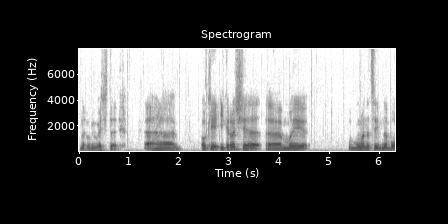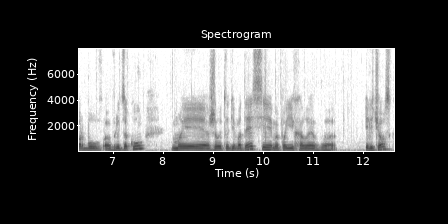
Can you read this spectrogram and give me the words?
ну, вибачте. Е, Окей, і коротше, е, ми. У мене цей набор був в рюкзаку. Ми жили тоді в Одесі, ми поїхали в Ілічовськ,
